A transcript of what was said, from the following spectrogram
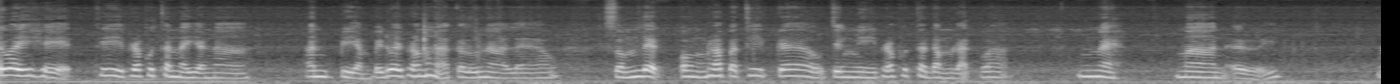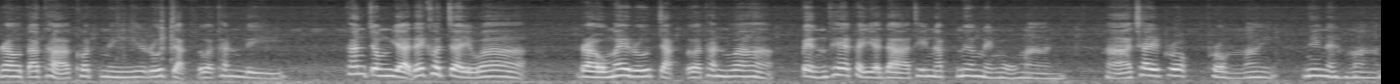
ด้วยเหตุที่พระพุทธนายนา อันเปี่ยมไปด้วยพระมหากรุณาแล้ว สมเด็จองค์พระประทีปแก้วจึงมีพระพุทธดำรัสว่าแน่มารเอ๋ย เราตถาคตนี้รู้จักตัวท่านดี ท่านจงอย่าได้เข้าใจว่า เราไม่รู้จักตัวท่านว่า เป็นเทพยดาที่นับเนื่องในหมู่มารหาใช่พวกพรหมไม่นี่แน่มาร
